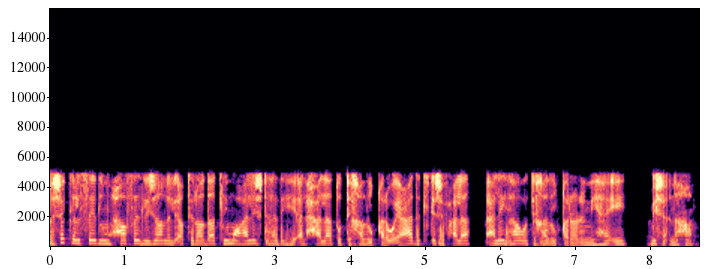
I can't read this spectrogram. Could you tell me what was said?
فشكل السيد المحافظ لجان للاعتراضات لمعالجة هذه الحالات واتخاذ القرار وإعادة الكشف على عليها واتخاذ القرار النهائي بشأنها.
